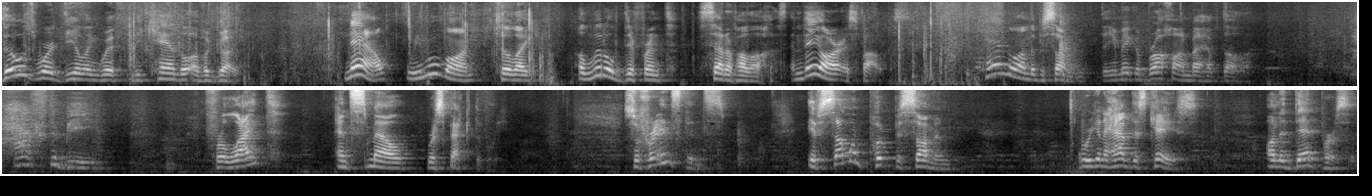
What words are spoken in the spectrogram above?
Those were dealing with the candle of a guy. Now we move on to like a little different set of halachas, and they are as follows: the candle on the besamim that you make a bracha on by Havdalah have to be for light and smell respectively. So, for instance, if someone put besamim, we're going to have this case on a dead person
